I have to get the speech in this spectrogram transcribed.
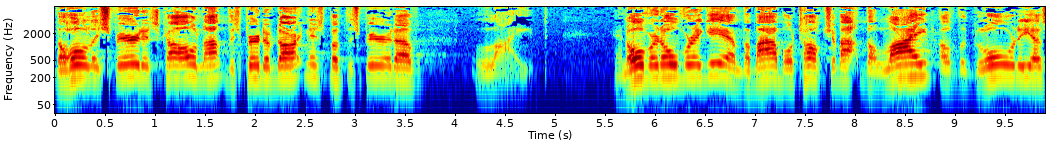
The Holy Spirit is called not the spirit of darkness, but the spirit of light. And over and over again, the Bible talks about the light of the glorious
